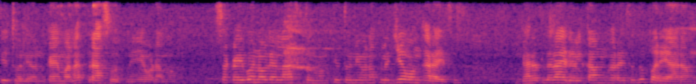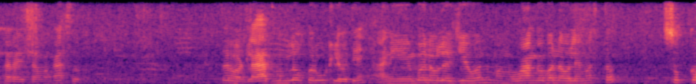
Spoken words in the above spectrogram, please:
तिथून येऊन काही मला त्रास होत नाही एवढा मग. सकाळी बनवलेलं असतं मग तिथून येऊन आपलं जेवण करायचं. घरातलं राहिलेलं काम करायचं दुपारी आराम करायचा मग असं. तर म्हटलं आज मग लवकर उठले होते आणि बनवलं जेवण. मग वांगं बनवलं मस्त. सुक्क.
